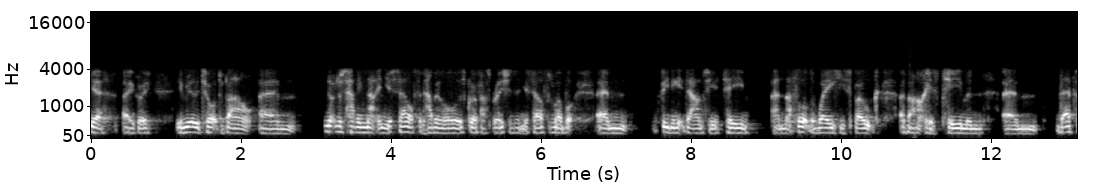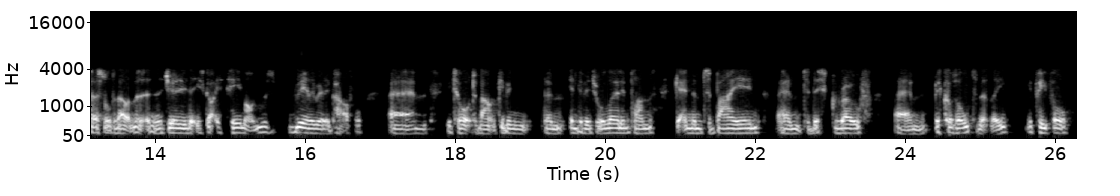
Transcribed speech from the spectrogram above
Yeah, I agree. He really talked about um, not just having that in yourself and having all those growth aspirations in yourself as well, but um, feeding it down to your team and I thought the way he spoke about his team and um, their personal development and the journey that he's got his team on was really, really powerful. Um, he talked about giving them individual learning plans, getting them to buy in um, to this growth, um, because ultimately your people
